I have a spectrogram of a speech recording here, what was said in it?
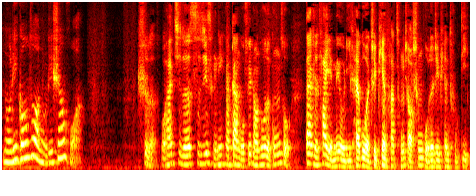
努力工作，努力生活。是的，我还记得司机曾经还干过非常多的工作。但是他也没有离开过这片他从小生活的这片土地，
